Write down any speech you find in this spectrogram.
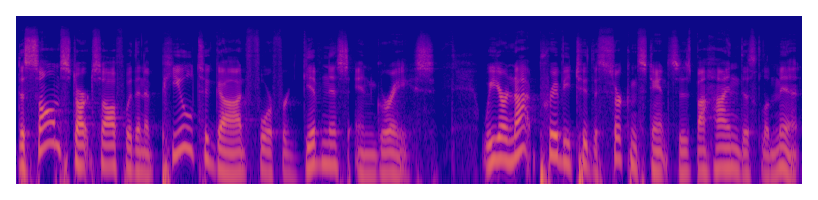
The psalm starts off with an appeal to God for forgiveness and grace. We are not privy to the circumstances behind this lament.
